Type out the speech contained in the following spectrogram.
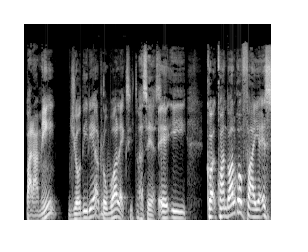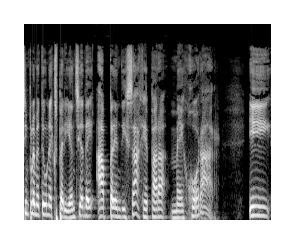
para mí, yo diría rumbo al éxito. Así es. Eh, y cuando algo falla es simplemente una experiencia de aprendizaje para mejorar. Y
